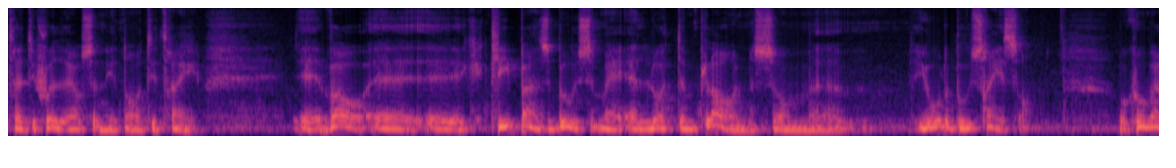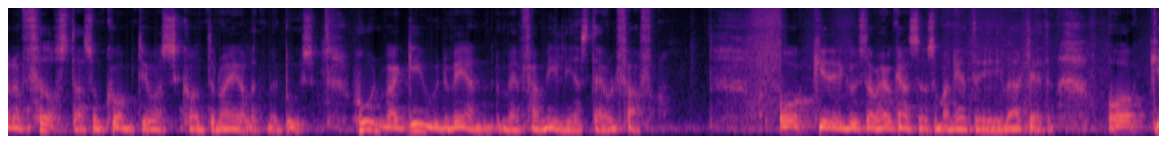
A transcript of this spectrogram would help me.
37 år sedan, 1983 eh, Eh, var eh, eh, Klippans buss med en Lottenplan som gjorde bussresor. Och hon var den första som kom till oss kontinuerligt med buss. Hon var god vän med familjen Stålfarfar. Och Gustav Håkansson som han hette i verkligheten. Och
